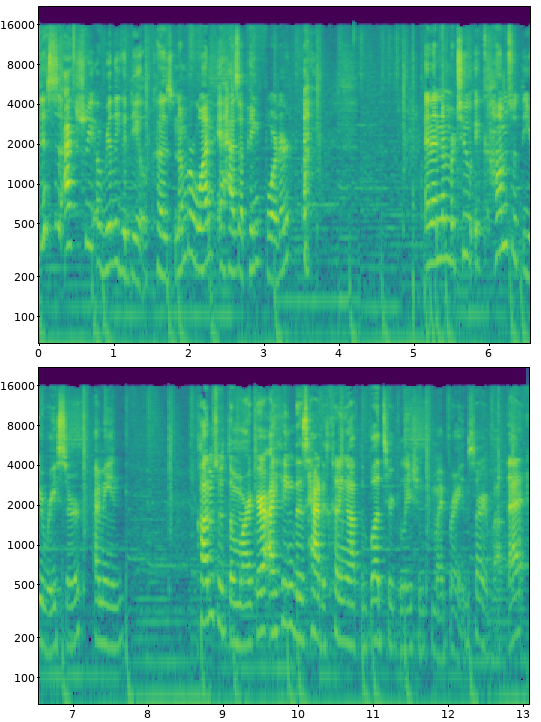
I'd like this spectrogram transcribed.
this is actually a really good deal because number one, it has a pink border. and then number two, it comes with the eraser. I mean, comes with the marker. I think this hat is cutting out the blood circulation to my brain. Sorry about that.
